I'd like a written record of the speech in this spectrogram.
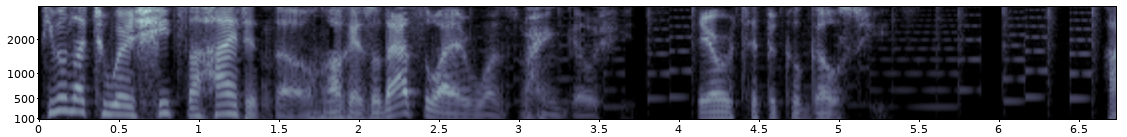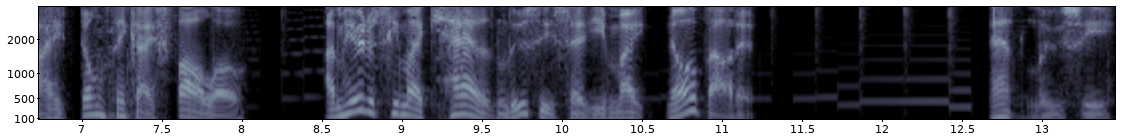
People like to wear sheets to hide it, though. Okay, so that's why everyone's wearing ghost sheets. Stereotypical ghost sheets. I don't think I follow. I'm here to see my cat, and Lucy said you might know about it. That Lucy.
